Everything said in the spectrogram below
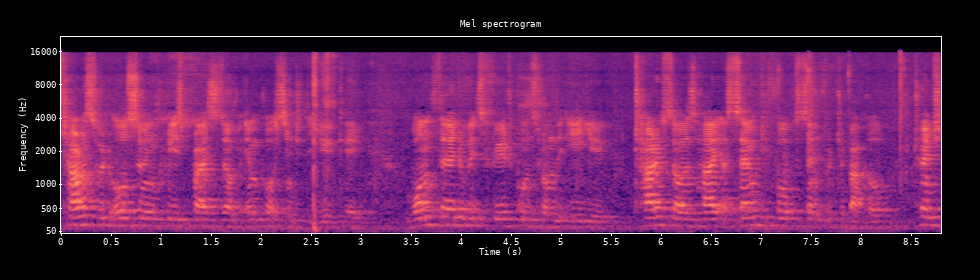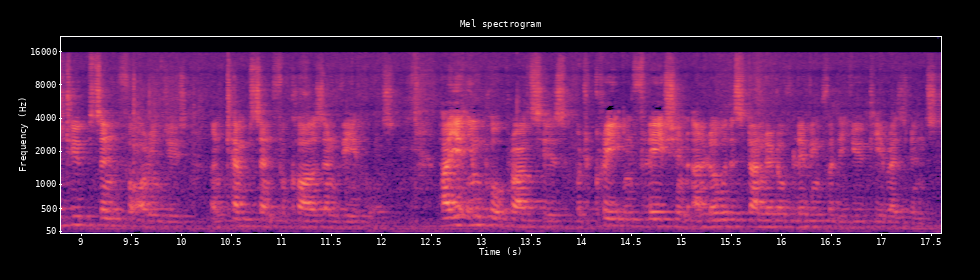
Tariffs would also increase prices of imports into the UK. One third of its food comes from the EU. Tariffs are as high as 74% for tobacco, 22% for orange juice, and 10% for cars and vehicles. Higher import prices would create inflation and lower the standard of living for the UK residents.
